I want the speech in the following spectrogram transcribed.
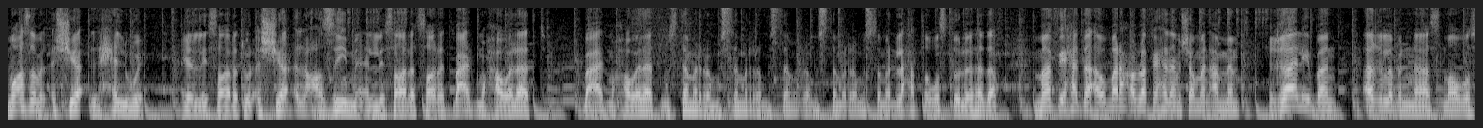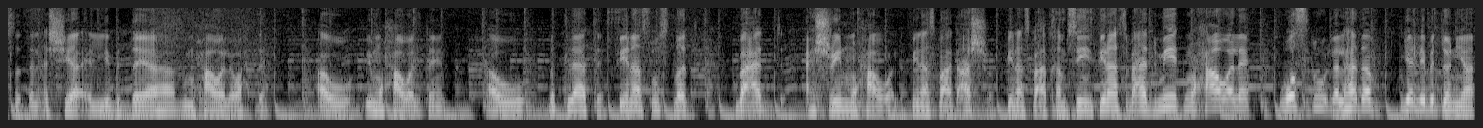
معظم الأشياء الحلوة يلي صارت والأشياء العظيمة اللي صارت صارت بعد محاولات. بعد محاولات مستمرة مستمرة مستمرة مستمرة مستمرة لحتى وصلوا للهدف. ما في حدا أو ما رح أقول في حدا مشان ما نعمم. غالبا أغلب الناس ما وصلت الأشياء اللي بدها إياها بمحاولة واحدة أو بمحاولتين أو بثلاثة. في ناس وصلت بعد 20 محاولة في ناس بعد 10 في ناس بعد 50 في ناس بعد 100 محاولة وصلوا للهدف يلي بدهم اياه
